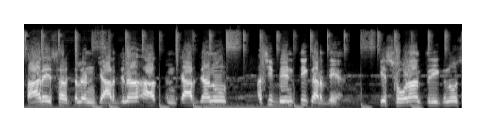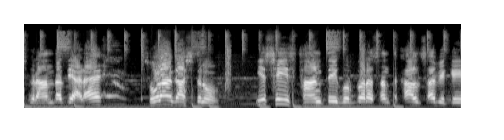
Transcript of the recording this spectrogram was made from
ਸਾਰੇ ਸਰਕਲ ਇੰਚਾਰਜਾਂ ਇੰਚਾਰਜਾਂ ਨੂੰ ਅਸੀਂ ਬੇਨਤੀ ਕਰਦੇ ਹਾਂ ਕਿ 16 ਤਰੀਕ ਨੂੰ ਸੰਗਰਾਂਦ ਦਾ ਦਿਹਾੜਾ ਹੈ 16 ਅਗਸਤ ਨੂੰ ਇਸੇ ਸਥਾਨ ਤੇ ਗੁਰਦੁਆਰਾ ਸੰਤ ਖਾਲਸਾ ਵਿਖੇ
